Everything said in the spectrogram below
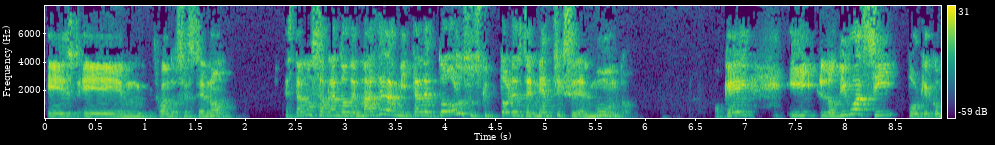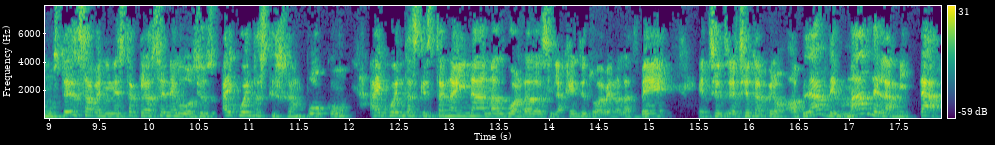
es, eh, cuando se estrenó. Estamos hablando de más de la mitad de todos los suscriptores de Netflix en el mundo. ¿Ok? Y lo digo así porque como ustedes saben, en esta clase de negocios hay cuentas que se usan poco, hay cuentas que están ahí nada más guardadas y la gente todavía no las ve, etcétera, etcétera. Pero hablar de más de la mitad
